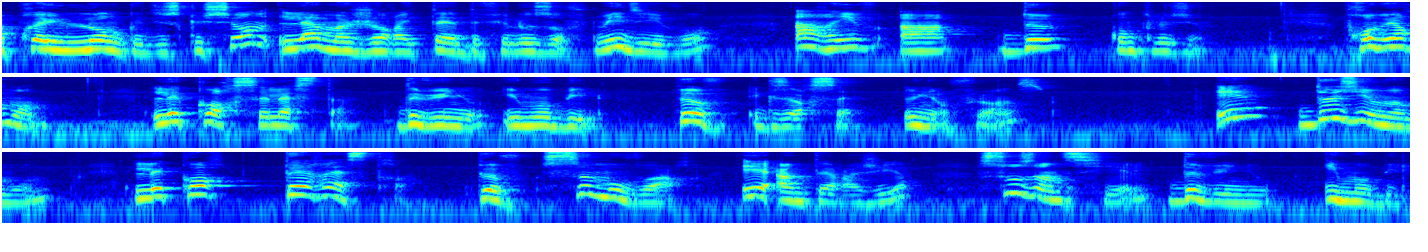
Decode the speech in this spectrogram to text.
après une longue discussion, la majorité des philosophes médiévaux arrivent à deux conclusions. Premièrement, les corps célestes devenus immobiles peuvent exercer une influence. Et deuxièmement, les corps terrestres peuvent se mouvoir et interagir sous un ciel devenu immobile.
